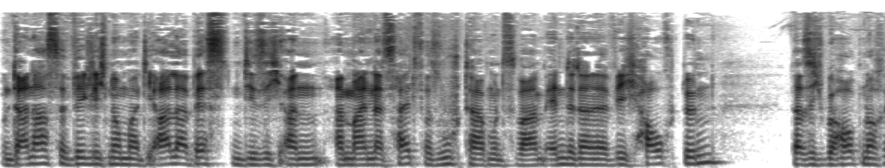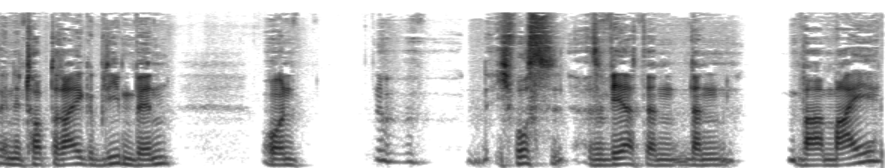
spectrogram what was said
Und dann hast du wirklich nochmal die allerbesten, die sich an, an meiner Zeit versucht haben. Und es war am Ende dann der Weg hauchdünn, dass ich überhaupt noch in den Top 3 geblieben bin. Und ich wusste, also wer, dann, dann war Mai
